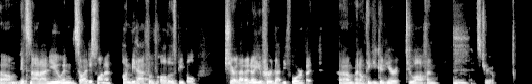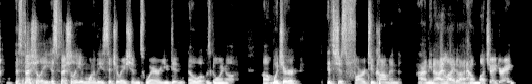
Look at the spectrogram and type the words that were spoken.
Um, it's not on you. And so I just want to on behalf of all those people share that. I know you've heard that before, but um, I don't think you can hear it too often. Mm, that's true. Especially, especially in one of these situations where you didn't know what was going on, um, which are, it's just far too common. I mean, I lied about how much I drank.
